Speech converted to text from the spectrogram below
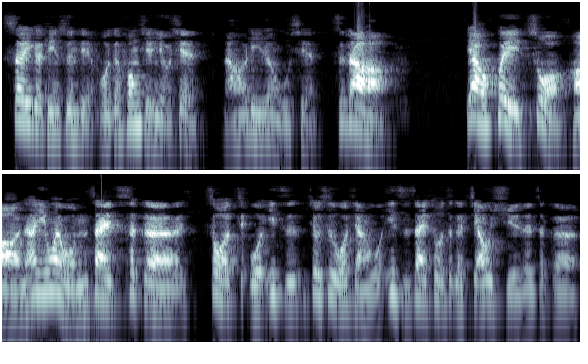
设一个停损点，我的风险有限，然后利润无限，知道哈？要会做哈，那因为我们在这个做，我一直就是我讲，我一直在做这个教学的这个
